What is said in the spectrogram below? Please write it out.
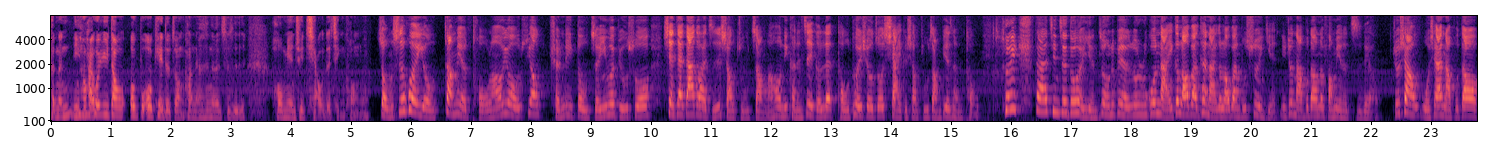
可能以后还会遇到 O 不 OK 的状况，但是呢，就是后面去瞧的情况了。总是会有上面的头，然后又要权力斗争，因为比如说现在大家都还只是小组长，然后你可能这个头退休之后，下一个小组长变成头，所以大家竞争都很严重，就变成说，如果哪一个老板看哪一个老板不顺眼，你就拿不到那方面的资料。就像我现在拿不到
